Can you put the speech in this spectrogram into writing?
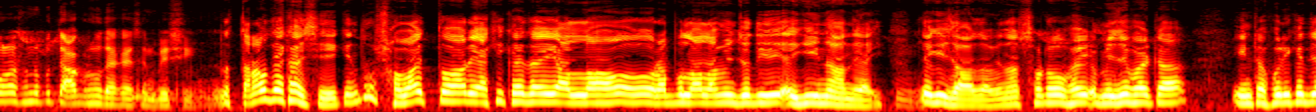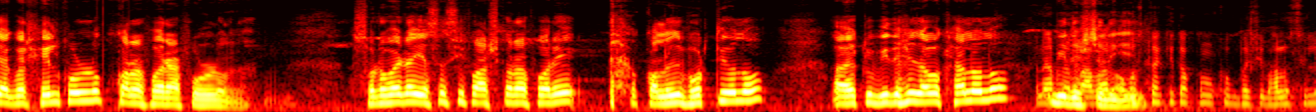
পড়াশোনার প্রতি আগ্রহ দেখাইছেন বেশি? না, তারাও দেখাইছে কিন্তু সবাই তো আর একই কায়দায় আল্লাহ রাবুল আলমী যদি এগিয়ে না নেয় এগিয়ে যাওয়া যাবে না। ছোটো ভাই মেজো ভাইটা ইন্টার পরীক্ষা দিয়ে একবার ফেল করল করার পরে আর পড়ল না। ছোটো ভাইটা এসএসসি পাস করার পরে কলেজে ভর্তি হলো আর একটু বিদেশে যাব খেয়াল হলো মানে বিদেশ চলে গিয়ে। অবস্থা কি তখন খুব বেশি ভালো ছিল?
